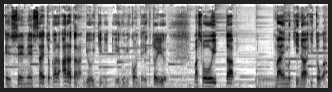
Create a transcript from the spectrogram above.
SNS サイトから新たな領域に踏み込んでいくという、まあ、そういった前向きな意図が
